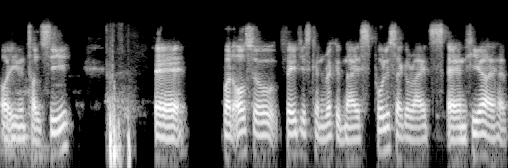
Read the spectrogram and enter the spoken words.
or even TOL-C. Uh, but also phages can recognize polysaccharides. And here I have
